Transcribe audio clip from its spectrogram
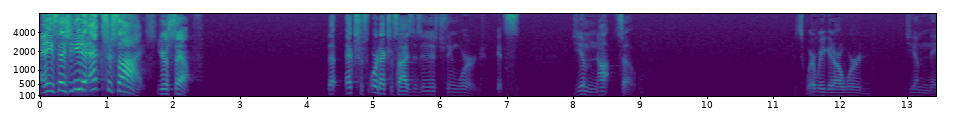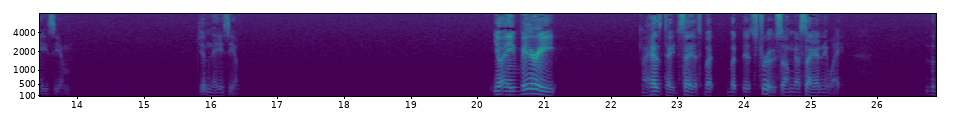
And he says you need to exercise yourself. The word exercise is an interesting word. It's gymnazo. Where we get our word gymnasium. Gymnasium. You know, a very, I hesitate to say this, but, but it's true, so I'm going to say it anyway. The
